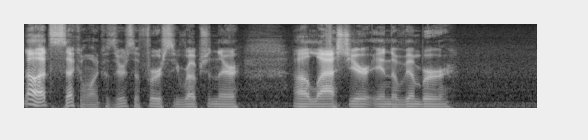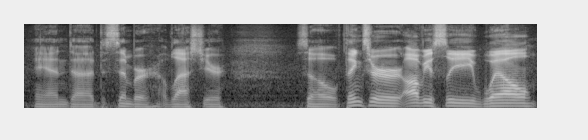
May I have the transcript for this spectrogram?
No, that's the second one because there's the first eruption there uh, last year in November and uh, December of last year. So things are obviously well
